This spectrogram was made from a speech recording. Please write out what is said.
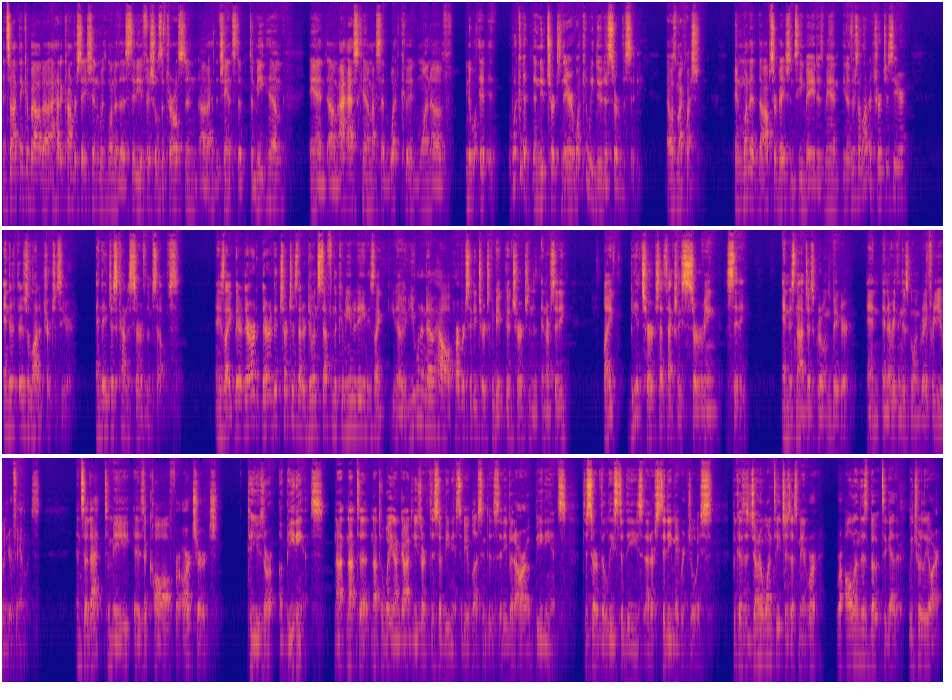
And so I think about, uh, I had a conversation with one of the city officials of Charleston. Uh, I had the chance to, to meet him. And um, I asked him, I said, what could one of, you know, what, it, what could a, a new church in the area, what can we do to serve the city? That was my question. And one of the observations he made is, man, you know, there's a lot of churches here, and there, there's a lot of churches here, and they just kind of serve themselves. And he's like, there, there are there are good churches that are doing stuff in the community. And he's like, you know, if you want to know how Harbor City Church can be a good church in, in our city, like be a church that's actually serving the city, and it's not just growing bigger and and everything is going great for you and your families. And so that to me is a call for our church to use our obedience, not not to not to wait on God to use our disobedience to be a blessing to the city, but our obedience to serve the least of these that our city may rejoice because as Jonah 1 teaches us, man, we're we're all in this boat together. We truly are.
